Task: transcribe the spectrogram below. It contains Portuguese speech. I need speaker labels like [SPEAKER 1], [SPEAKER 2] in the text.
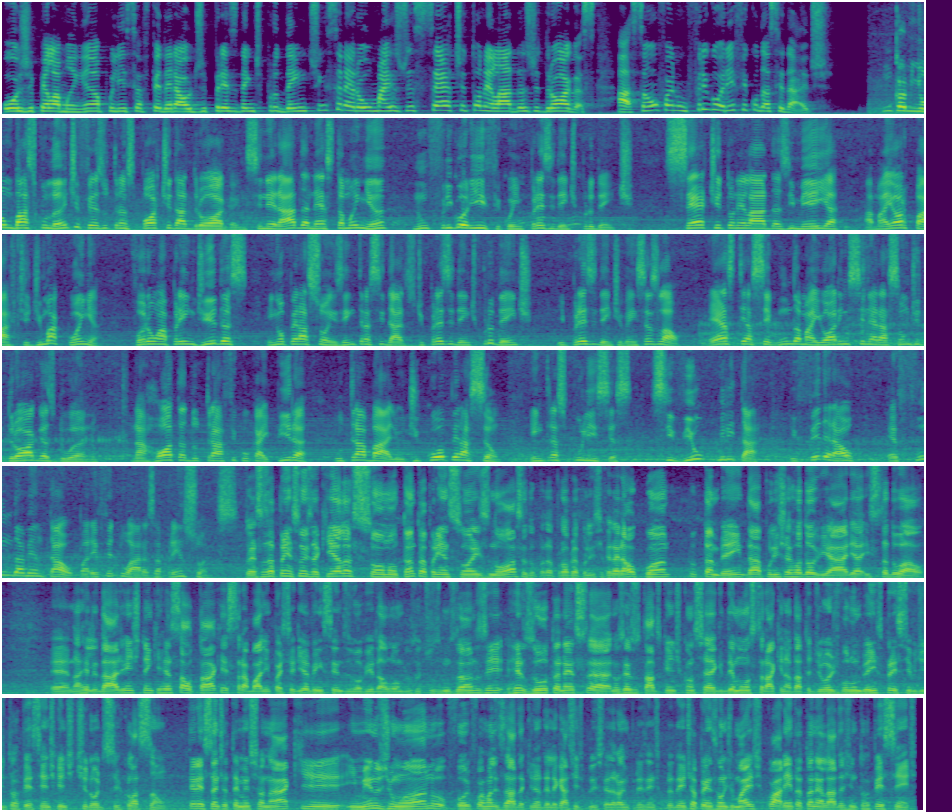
[SPEAKER 1] Hoje pela manhã, a Polícia Federal de Presidente Prudente incinerou mais de 7 toneladas de drogas. A ação foi num frigorífico da cidade.
[SPEAKER 2] Um caminhão basculante fez o transporte da droga, incinerada nesta manhã, num frigorífico em Presidente Prudente. 7 toneladas e meia, a maior parte de maconha, foram apreendidas em operações entre as cidades de Presidente Prudente e Presidente Venceslau. Esta é a segunda maior incineração de drogas do ano na rota do tráfico caipira o trabalho de cooperação entre as polícias civil, militar e federal é fundamental para efetuar as apreensões.
[SPEAKER 3] Essas apreensões aqui elas somam tanto apreensões nossas da própria Polícia Federal quanto também da Polícia Rodoviária Estadual. É, na realidade, a gente tem que ressaltar que esse trabalho em parceria vem sendo desenvolvido ao longo dos últimos anos e resulta nessa, nos resultados que a gente consegue demonstrar aqui na data de hoje, volume bem expressivo de entorpecente que a gente tirou de circulação. Interessante até mencionar que em menos de um ano foi formalizada aqui na Delegacia de Polícia Federal em Presidente Prudente a apreensão de mais de 40 toneladas de entorpecente.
